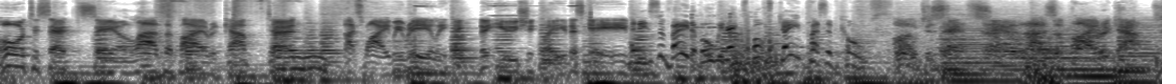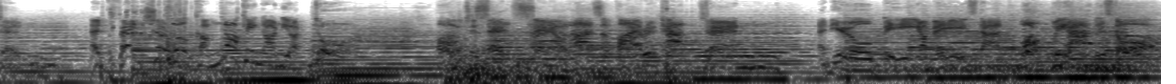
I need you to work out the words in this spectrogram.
Oh, to set sail as a pirate captain. That's why we really think that you should play this game. And it's available with Xbox Game Pass, of course. Oh, to set sail as a pirate captain. Adventure will come knocking on your door. Oh, to set sail as a pirate captain. And you'll be amazed at what we have in store.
